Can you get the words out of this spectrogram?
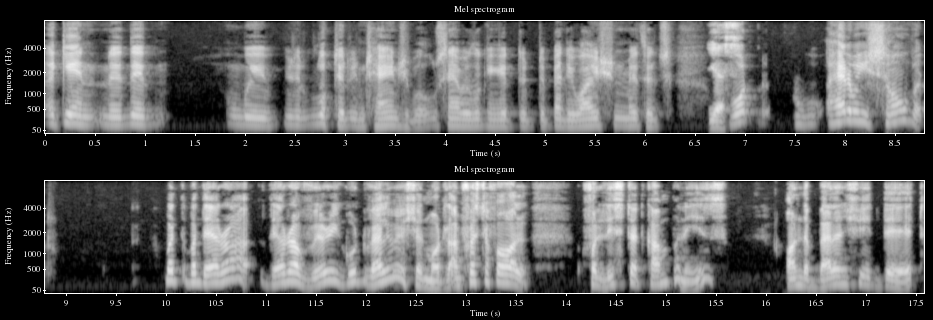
again, the, the, we looked at intangibles. Now we're looking at the, the valuation methods. Yes. What? How do we solve it? But but there are there are very good valuation models. And first of all, for listed companies, on the balance sheet date,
